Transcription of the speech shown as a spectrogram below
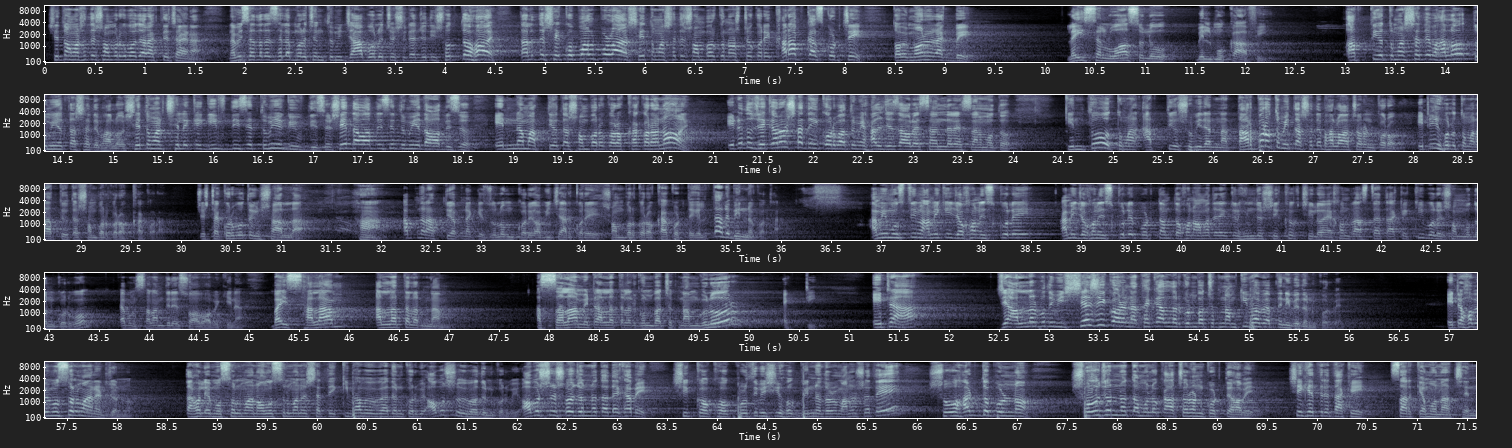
সে তো আমার সাথে সম্পর্ক বজায় রাখতে চায় না। নবী সাল্লাহ সাল্লাম বলেছেন, তুমি যা বলেছ সেটা যদি সত্য হয়, তাহলে তো সে কপাল পোড়া, সে তোমার সাথে সম্পর্ক নষ্ট করে খারাপ কাজ করছে। তবে মনে রাখবে, লাইসাল ওয়াসুলো বিল মুকাফি। আত্মীয় তোমার সাথে ভালো, তুমিও তার সাথে ভালো। সে তোমার ছেলেকে গিফট দিছে, তুমিও গিফট দিছো। সে দাওয়াত দিছে, তুমিও দাওয়াত দিছো। এর নাম আত্মীয়তার সম্পর্ক রক্ষা করা নয়। এটা তো যে কারোর সাথেই করবা তুমি, হাল জেজাউল ইসলাম মতো। কিন্তু তোমার আত্মীয় সুবিধার না, তারপরও তুমি তার সাথে ভালো আচরণ করো। এটাই হলো তোমার আত্মীয়তার সম্পর্ক রক্ষা করা। চেষ্টা করব তো ইনশাআল্লাহ। হ্যাঁ আপনার আত্মীয় আপনাকে জুলুম করে, অবিচার করে সম্পর্ক রক্ষা করতে গেলে, তাহলে ভিন্ন কথা। আমি মুসলিম, আমি কি যখন স্কুলে, আমি যখন স্কুলে পড়তাম তখন আমাদের একজন হিন্দু শিক্ষক ছিল, এখন রাস্তায় তাকে কি বলে সম্বোধন করব এবং সালাম দিলে সব হবে কিনা? ভাই, সালাম আল্লাহ তালার নাম। আসসালাম এটা আল্লাহ তালার গুণবাচক নামগুলোর একটি। এটা যে আল্লাহর প্রতি বিশ্বাসই করে না থাকে আল্লাহর গুণবাচক নাম কীভাবে আপনি নিবেদন করবেন? এটা হবে মুসলমানের জন্য। তাহলে মুসলমান, অমুসলমানের সাথে কীভাবে বিভাদন করবে? অবশ্যই বিভাদন করবে। অবশ্যই সৌজন্যতা দেখাবে। শিক্ষক হোক, প্রতিবেশী হোক, ভিন্ন ধর্মের মানুষের সাথে সৌহার্দ্যপূর্ণ, সৌজন্যতামূলক আচরণ করতে হবে। সেক্ষেত্রে তাকে, স্যার, কেমন আছেন?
